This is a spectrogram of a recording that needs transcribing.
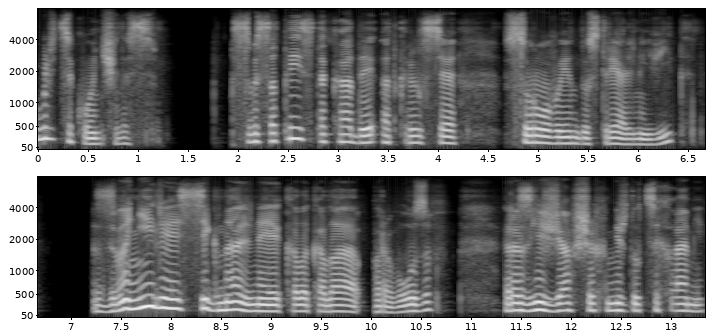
Улица кончилась. С высоты эстакады открылся суровый индустриальный вид. Звонили сигнальные колокола паровозов, разъезжавших между цехами.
